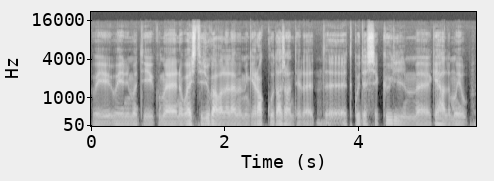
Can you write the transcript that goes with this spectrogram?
või, või niimoodi, kui me nagu hästi sügavale läheme mingi raku tasandile, et mm, -hmm. et kuidas see külm äh, kehale mõjub?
